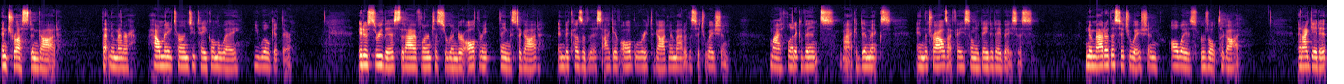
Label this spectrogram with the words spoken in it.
And trust in God that no matter how many turns you take on the way, you will get there. It is through this that I have learned to surrender all three things to God. And because of this, I give all glory to God no matter the situation. My athletic events, my academics, and the trials I face on a day to day basis. No matter the situation, always result to God. And I get it.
